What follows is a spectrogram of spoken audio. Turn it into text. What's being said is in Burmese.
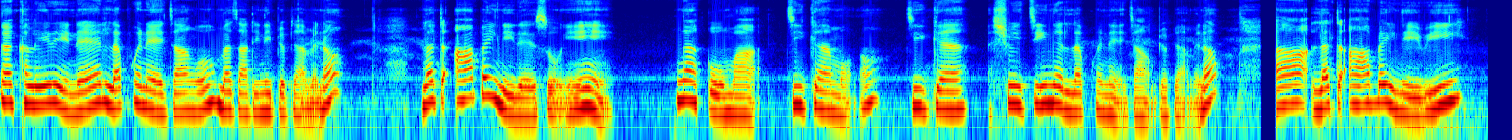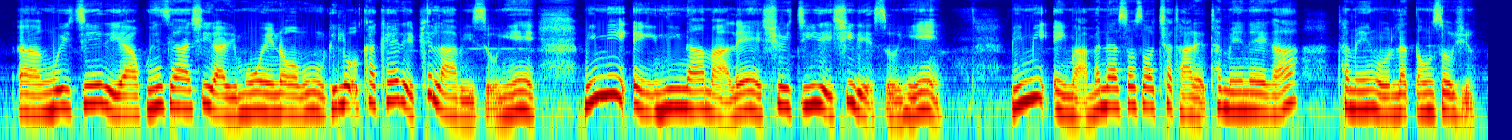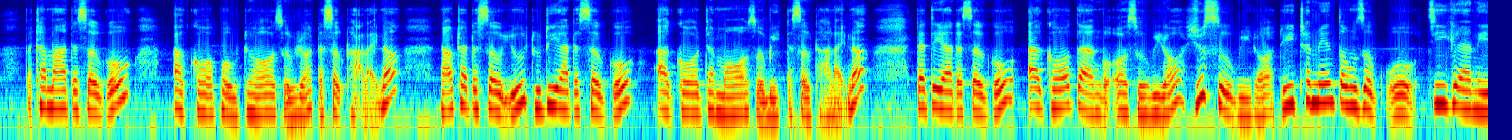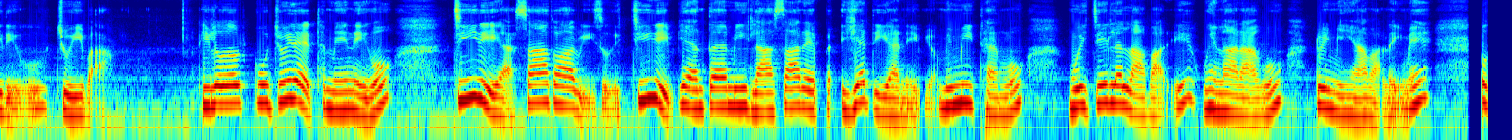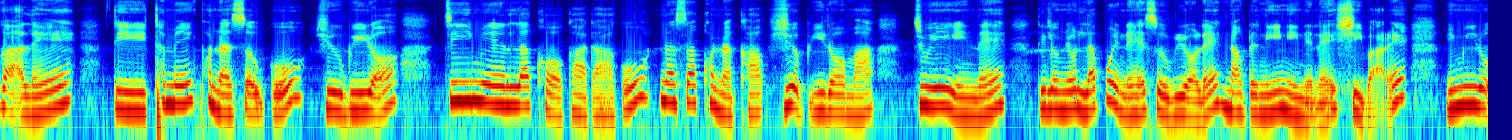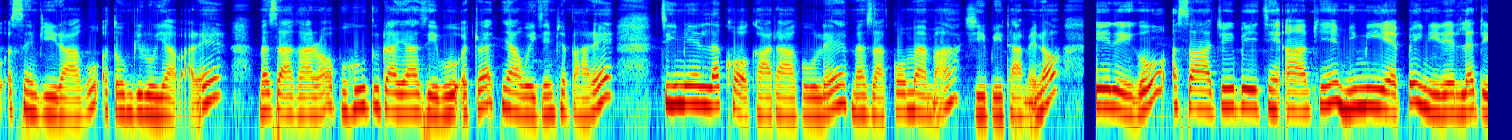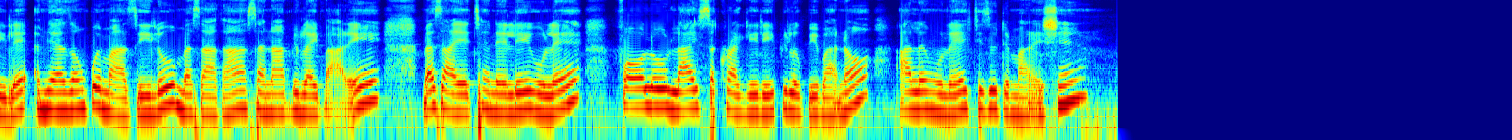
ငှက်ကလေးတွေနဲ့လက်ဖွင့်တဲ့အကြောင်းကိုမက်စာဒီနေ့ပြပြမယ်နော်လက်တအားပိတ်နေတယ်ဆိုရင်ငှက်ကိုမှကြီးကန်းပေါ့နော်ကြီးကန်းအရွှေကြီးနဲ့လက်ဖွင့်တဲ့အကြောင်းပြပြမယ်နော်အာလက်တအားပိတ်နေပြီအာငွေကြေးတွေကဝင်းစရာရှိတာတွေမဝင်တော့ဘူးဒီလိုအခက်အခဲတွေဖြစ်လာပြီဆိုရင်မိမိအိမ်အနီးနားမှာလည်းရွှေကြီးတွေရှိတယ်ဆိုရင်မိမိအိမ်မှာမနက်စောစောချက်ထားတဲ့ထမင်းတွေကထမင်းကိုလက်သုံးစုပ်ယူ ပထမတစ်စုပ်ကိုအကောဗုဒ္ဓဆိုပြီးတော့တစ်စုပ်ထားလိုက်နော်နောက်ထပ်တစ်စုပ်ယူဒုတိယတစ်စုပ်ကိုအကောဓမောဆိုပြီးတစ်စုပ်ထားလိုက်နော်တတိယတစ်စုပ်ကိုအကောတန်ကိုအော်ဆိုပြီးတော့ရွတ်ဆိုပြီးတော့ဒီထမင်းသုံးစုပ်ကိုကြီးကန်းလေးတွေကိုကျွေးပါဒီလိုကိုကျွေးတဲ့ထမင်းတွေကိုကြီးတွေကစားသွားပြီဆိုရင်ကြီးတွေပြန်တန်းပြီးလာစားတဲ့ရက်တွေကနေပြီးတော့မိမိထံကိုငွေကြေးလက်လာပါတွေဝင်လာတာကို တွေ့မြင်ရပါလိမ့်မယ်။ သူကလည်းဒီထမင်းခုနှစ်စုပ်ကိုယူပြီးတော့ကြီးမင်းလက်ခေါ်ခတာကို28ခေါက်ရွတ်ပြီးတော့မှ ကျွေးရင်လည်းဒီလိုမျိုးလက်ပွင့်နေဆိုပြီးတော့လည်းနောက်တနည်းအနေနဲ့လည်းရှိပါတယ်မိမိတို့အဆင်ပြေတာကိုအသုံးပြုလို့ရပါတယ်မဆာကတော့ဘ ഹു တုတရစီဖို့အတွက်မျှဝေခြင်းဖြစ်ပါတယ်ကြီးမင်းလက်ခေါ်ကားတာကိုလည်းမဆာကွန်မန့်မှာရေးပေးထားမယ်နော်အေးတွေကိုအစာကျွေးပေးခြင်းအပြင်မိမိရဲ့ပိတ်နေတဲ့လက်တွေလည်းအမြန်ဆုံးပွင့်ပါစေလို့မဆာကဆန္ဒပြုလိုက်ပါတယ်မဆာရဲ့ channel လေးကိုလည်း follow like subscribe လေးတွေပြုလုပ်ပေးပါနော်အားလုံးကိုလည်းကျေးဇူးတင်ပါတယ်ရှင်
